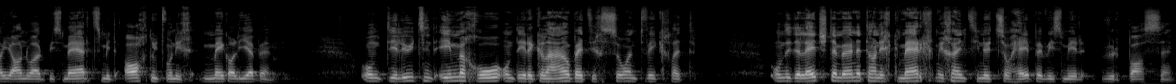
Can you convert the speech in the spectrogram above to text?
Januar bis März mit acht Leuten, die ich mega liebe. Und die Leute sind immer gekommen und ihr Glaube hat sich so entwickelt. Und in den letzten Monaten habe ich gemerkt, wir können sie nicht so haben, wie es mir passen würde.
